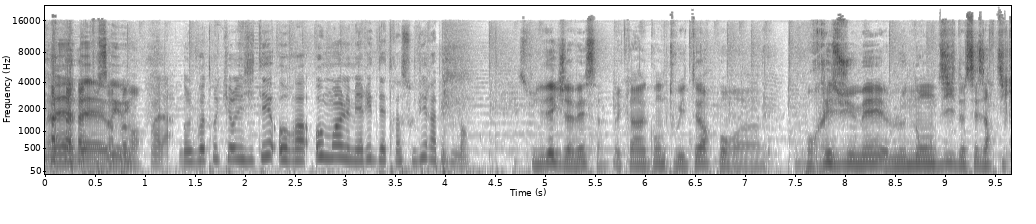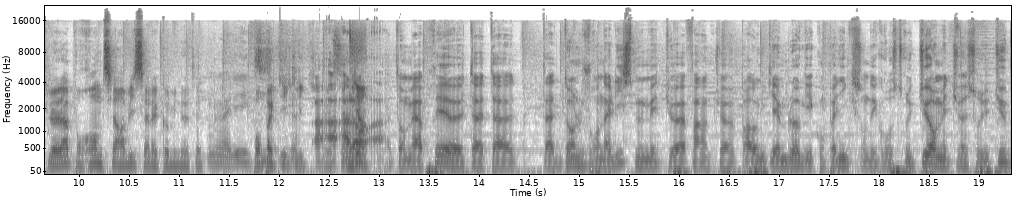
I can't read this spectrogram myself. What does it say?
Ouais, bah, Tout oui, oui. simplement. Voilà, donc votre curiosité aura au moins le mérite d'être assouvie rapidement. C'est une idée que j'avais, ça, de créer un compte Twitter pour, euh, pour résumer le non-dit de ces articles-là pour rendre service à la communauté. Ouais, Pour pas qu'ils cliquent. Ah, alors, bien. attends, mais après, euh, t'as, t'as- t'as dans le journalisme, mais tu as, enfin, tu as par exemple Gameblog et compagnie qui sont des grosses structures, mais tu vas sur YouTube,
